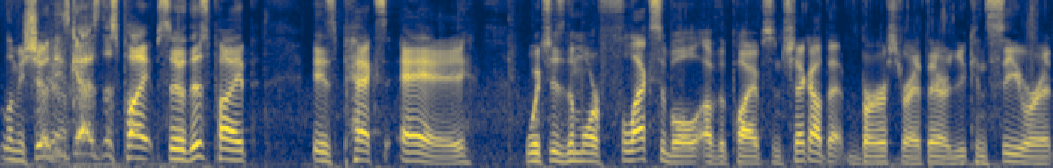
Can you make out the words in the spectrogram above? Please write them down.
let me show Yeah. these guys this pipe. So this pipe is PEX A, which is the more flexible of the pipes. And check out that burst right there. You can see where it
